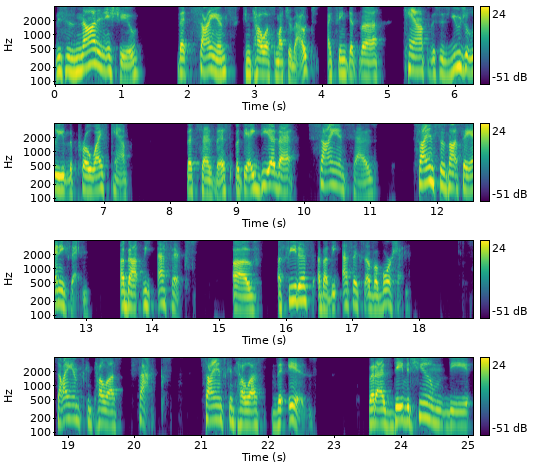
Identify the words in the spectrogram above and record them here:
This is not an issue that science can tell us much about. I think that the camp, this is usually the pro life camp that says this, but the idea that science says, science does not say anything about the ethics of a fetus, about the ethics of abortion. Science can tell us facts, science can tell us the is. But as David Hume, the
